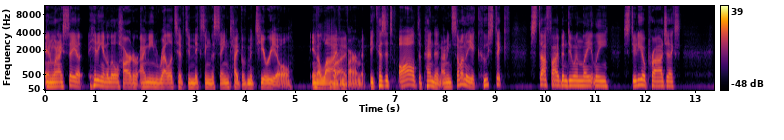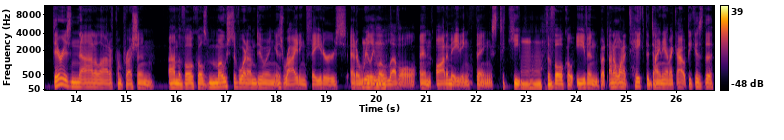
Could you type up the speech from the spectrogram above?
And when I say uh, hitting it a little harder, I mean relative to mixing the same type of material in a live Right. environment because it's all dependent. I mean, some of the acoustic stuff I've been doing lately, studio projects, there is not a lot of compression on the vocals. Most of what I'm doing is riding faders at a really low mm-hmm. level and automating things to keep mm-hmm. the vocal even. But I don't want to take the dynamic out because the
